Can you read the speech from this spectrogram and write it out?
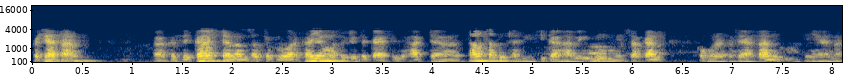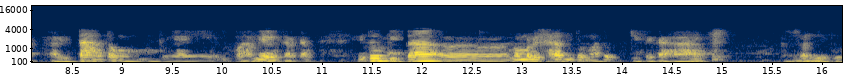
kesehatan. Nah, ketika dalam satu keluarga yang masuk DTKS ini ada salah satu dari tiga hal ini misalkan komponen kesehatan mempunyai anak balita atau mempunyai ibu hamil misalkan itu bisa eh, memenuhi syarat untuk masuk di PKH seperti itu.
